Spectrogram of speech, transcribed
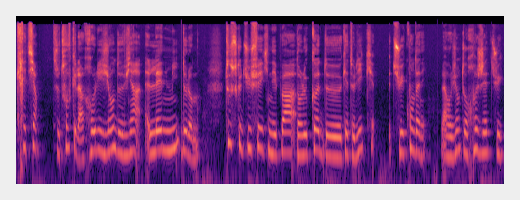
chrétien. Je trouve que la religion devient l'ennemi de l'homme. Tout ce que tu fais qui n'est pas dans le code catholique, tu es condamné. La religion te rejette, tu es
